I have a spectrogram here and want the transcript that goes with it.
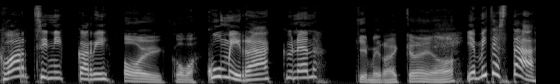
Kvartsinikkari, Oi, kova. Kumi Rääkkynen. Kimi Räikkönen, joo. Ja mitäs tää?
